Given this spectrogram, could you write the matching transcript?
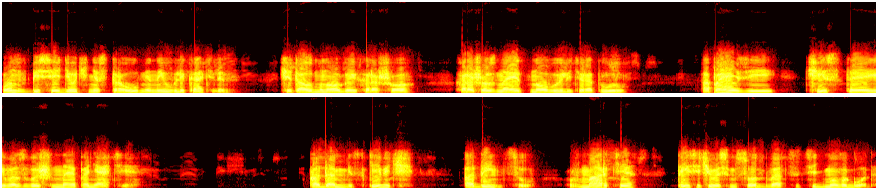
Он в беседе очень остроумен и увлекателен. Читал много и хорошо, хорошо знает новую литературу. О поэзии чистое и возвышенное понятие. Адам Мицкевич Адынцу в марте 1827 года.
